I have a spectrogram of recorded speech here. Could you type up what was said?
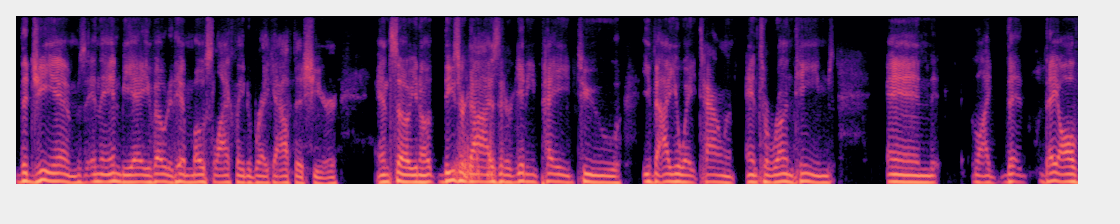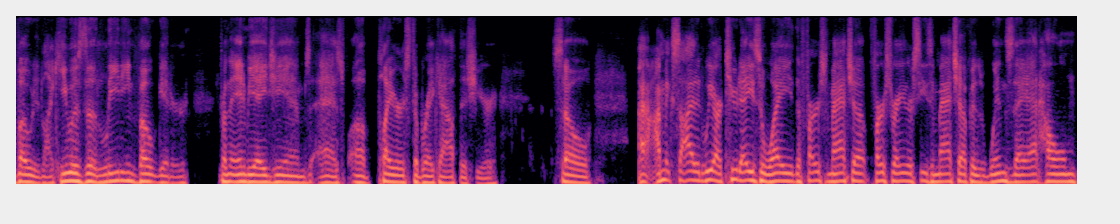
the GMs in the NBA voted him most likely to break out this year. And so, you know, these are guys that are getting paid to evaluate talent and to run teams. And like they, they all voted like he was the leading vote getter from the NBA GMs as uh, players to break out this year. So I, am excited. We are two days away. The first matchup, first regular season matchup is Wednesday at home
